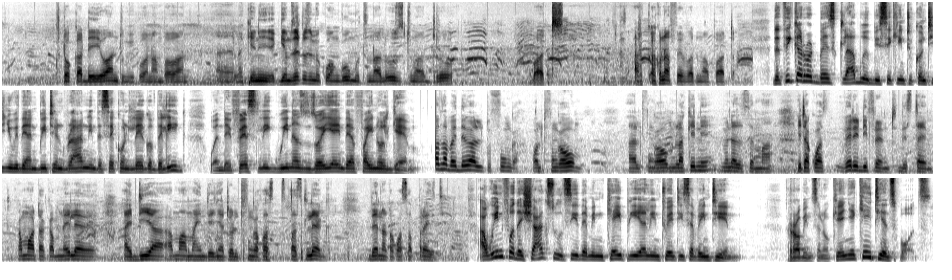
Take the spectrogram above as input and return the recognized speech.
kutoka day one tungekuwa number one uh, lakini game zetu zimekuwa ngumu tuna lose tuna draw but hakuna favor tunapata The Thika Road Base club will be seeking to continue with the unbeaten run in the second leg of the league when they face league winners Nzoia in their final game. kwanza, by the way walitufunga walitufunga home Alitufunga home, lakini mimi naweza sema itakuwa very different this time, kama watakam na ile idea ama mind yenye tulitufunga first, first leg then watakuwa surprised. A win for the Sharks will see them in KPL in 2017. Robinson Okenye, KTN Sports.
